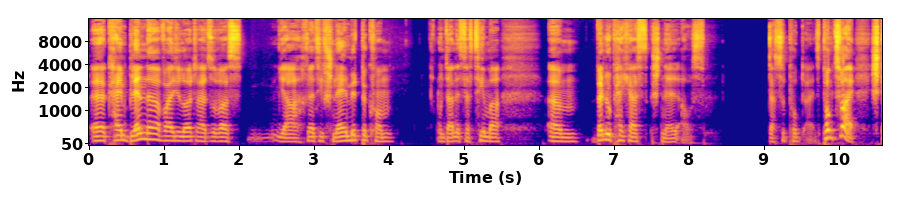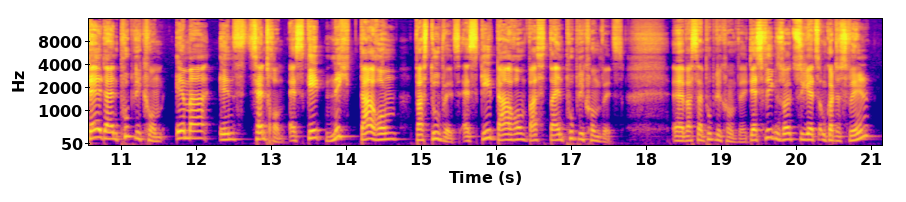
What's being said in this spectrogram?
äh, kein Blender, weil die Leute halt sowas, ja, relativ schnell mitbekommen. Und dann ist das Thema ähm, wenn du Pech hast, schnell aus. Das zu Punkt 1. Punkt 2. Stell dein Publikum immer ins Zentrum. Es geht nicht darum, was du willst. Es geht darum, was dein Publikum willst. Äh, was dein Publikum will. Deswegen sollst du jetzt, um Gottes Willen,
